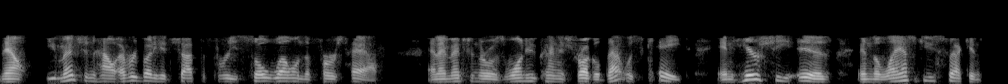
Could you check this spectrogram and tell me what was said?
now you mentioned how everybody had shot the three so well in the first half. And I mentioned there was one who kind of struggled. That was Kate. And here she is in the last few seconds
